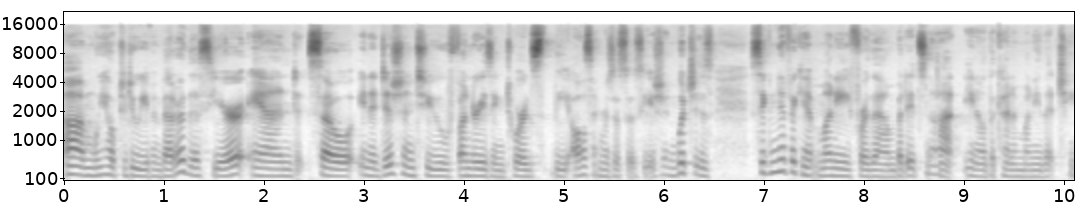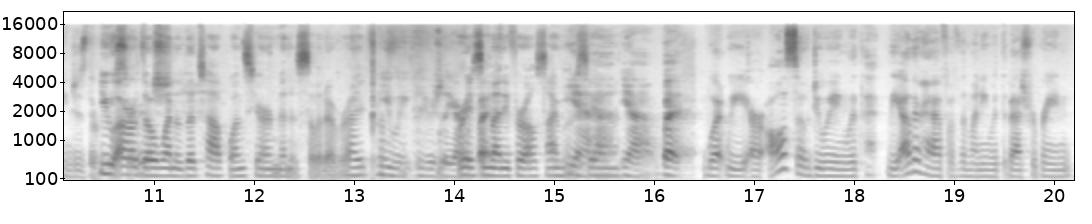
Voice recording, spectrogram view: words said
Um, we hope to do even better this year. And so in addition to fundraising towards the Alzheimer's Association, which is significant money for them, but it's not, you know, the kind of money that changes the You research. are the one of the top ones here in Minnesota, right? You, usually are. Raising money for Alzheimer's, yeah, yeah. Yeah, but what we are also doing with the other half of the money with the Bash for Brain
